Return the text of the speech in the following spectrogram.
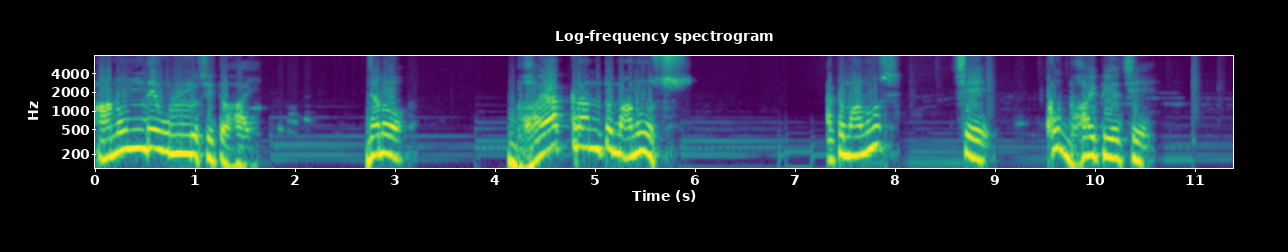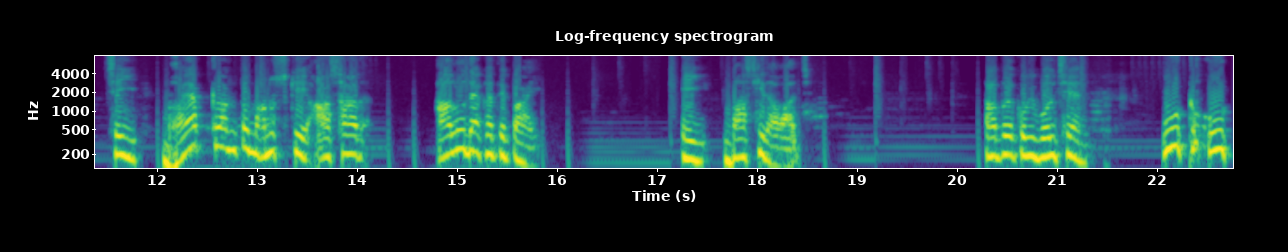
আনন্দে উল্লসিত হয়। যেন ভয়াক্রান্ত মানুষ, একটা মানুষ সে খুব ভয় পেয়েছে। সেই ভয়াক্রান্ত মানুষকে আশার আলো দেখাতে পায় এই বাঁশির আওয়াজ। তারপরে কবি বলছেন, উঠ উঠ,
